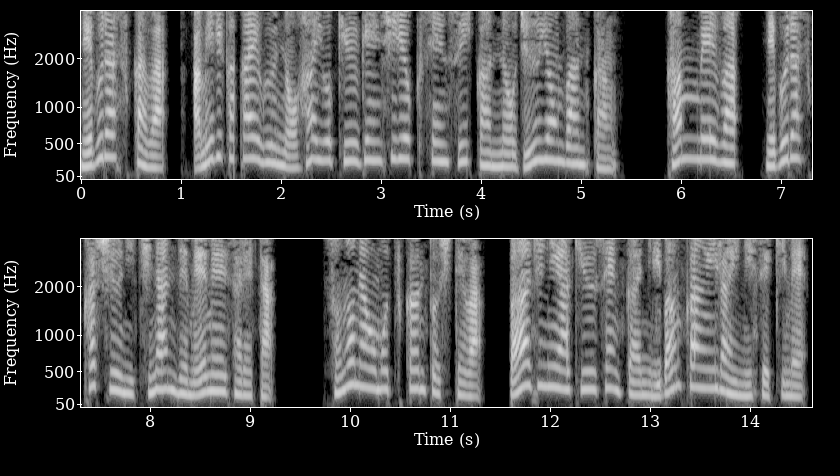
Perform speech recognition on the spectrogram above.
ネブラスカはアメリカ海軍のオハイオ級原子力潜水艦の14番艦。艦名はネブラスカ州にちなんで命名された。その名を持つ艦としては、バージニア級戦艦2番艦以来2隻目。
